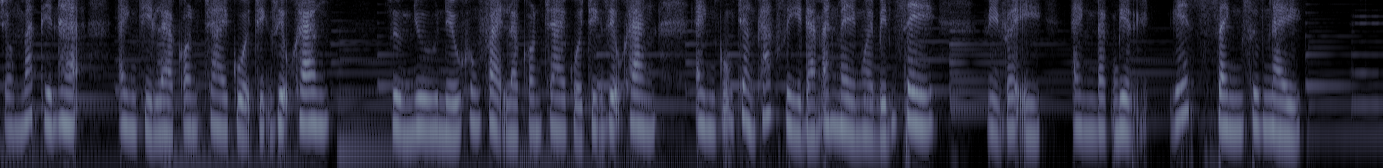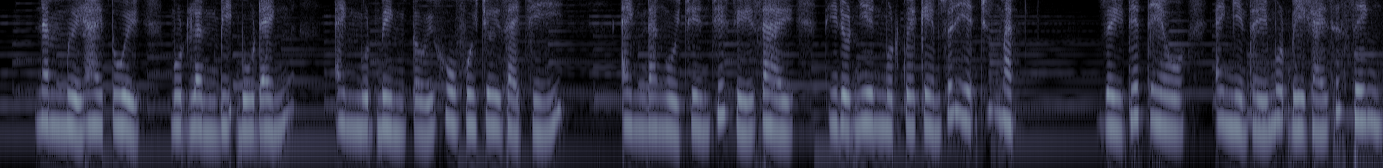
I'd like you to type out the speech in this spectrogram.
trong mắt thiên hạ, anh chỉ là con trai của Trịnh Diệu Khang. Dường như nếu không phải là con trai của Trịnh Diệu Khang, anh cũng chẳng khác gì đám ăn mày ngoài bến xe. Vì vậy, anh đặc biệt ghét danh xưng này. Năm 12 tuổi, một lần bị bố đánh, anh một mình tới khu vui chơi giải trí. Anh đang ngồi trên chiếc ghế dài thì đột nhiên một que kem xuất hiện trước mặt. Giây tiếp theo, anh nhìn thấy một bé gái rất xinh.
